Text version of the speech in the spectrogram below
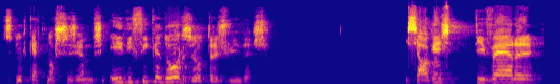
o Senhor quer que nós sejamos edificadores de outras vidas. E se alguém estiver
